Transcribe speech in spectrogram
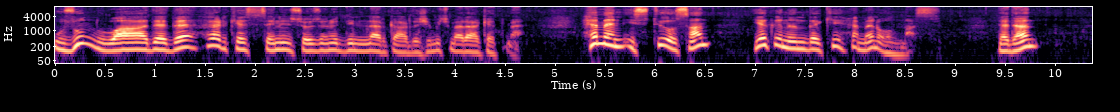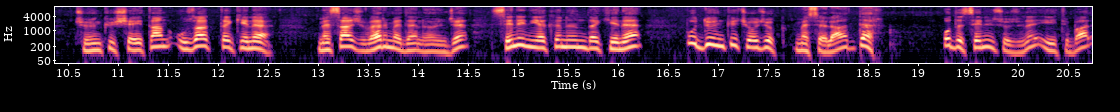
uzun vadede herkes senin sözünü dinler kardeşim hiç merak etme. Hemen istiyorsan yakınındaki hemen olmaz. Neden? Çünkü şeytan uzaktakine mesaj vermeden önce senin yakınındakine bu dünkü çocuk mesela der. O da senin sözüne itibar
